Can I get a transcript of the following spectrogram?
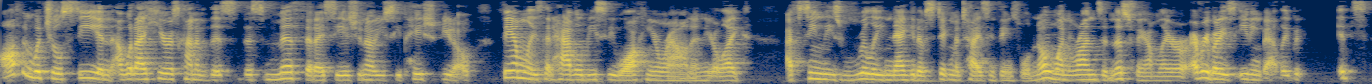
often what you'll see and what I hear is kind of this this myth that I see is you know you see patient you know families that have obesity walking around and you're like I've seen these really negative stigmatizing things. Well no one runs in this family or everybody's eating badly but it's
